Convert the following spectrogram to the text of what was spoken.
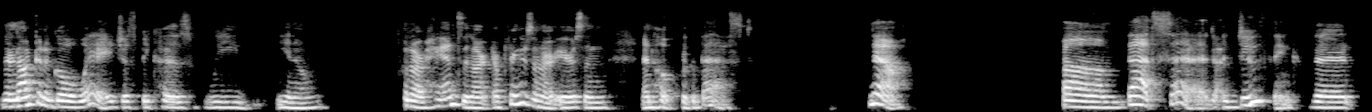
They're not going to go away just because we, you know, put our hands in our, our fingers in our ears and and hope for the best. Now, um, that said, I do think that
